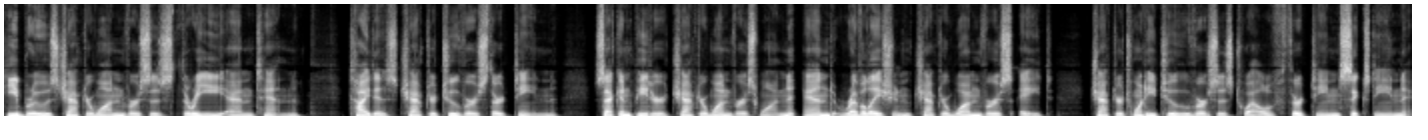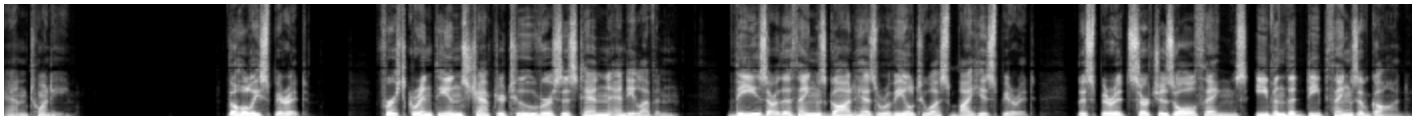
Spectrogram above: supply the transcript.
Hebrews chapter 1, verses 3 and 10, Titus chapter 2, verse 13, 2 Peter chapter 1, verse 1, and Revelation chapter 1, verse 8, chapter 22, verses 12, 13, 16, and 20. The Holy Spirit 1 Corinthians chapter 2, verses 10 and 11. These are the things God has revealed to us by His Spirit. The Spirit searches all things, even the deep things of God.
